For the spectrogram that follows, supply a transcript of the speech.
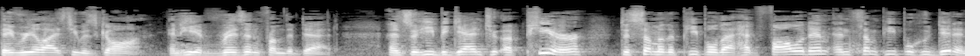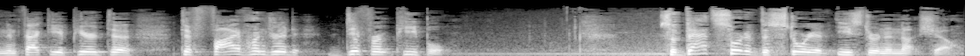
they realized he was gone and he had risen from the dead. And so he began to appear to some of the people that had followed him and some people who didn't. In fact, he appeared to, to 500 different people. So that's sort of the story of Easter in a nutshell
